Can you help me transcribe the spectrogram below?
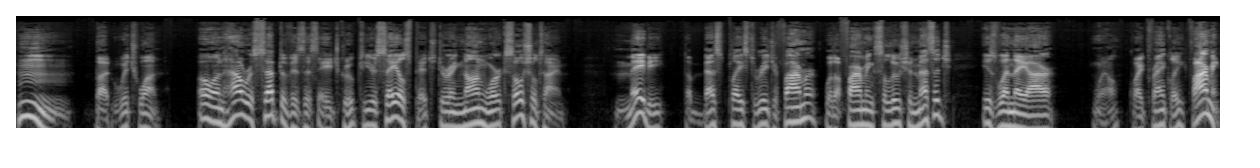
Hmm. But which one? Oh, and how receptive is this age group to your sales pitch during non work social time? Maybe the best place to reach a farmer with a farming solution message is when they are, well, quite frankly, farming.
